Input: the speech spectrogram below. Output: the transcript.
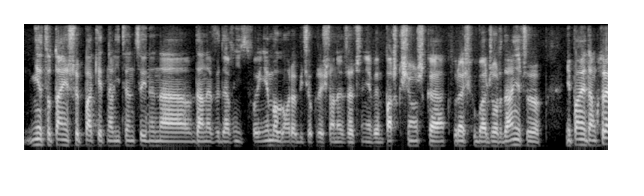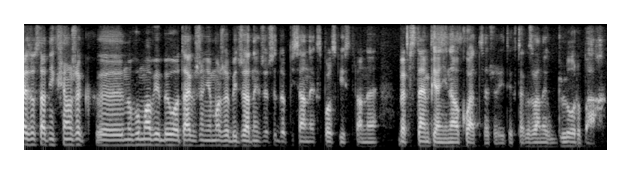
nieco tańszy pakiet na licencyjny na dane wydawnictwo i nie mogą robić określonych rzeczy. Nie wiem, patrz książka, któraś chyba Jordanie, czy nie pamiętam, któraś z ostatnich książek y, no w umowie było tak, że nie może być żadnych rzeczy dopisanych z polskiej strony we wstępie ani na okładce, czyli tych tak zwanych blurbach.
